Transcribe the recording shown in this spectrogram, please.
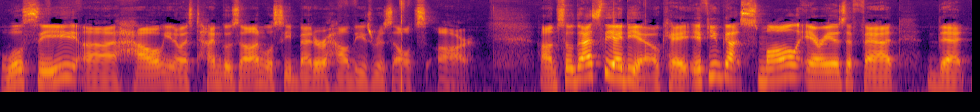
We'll see uh, how, you know, as time goes on, we'll see better how these results are. Um, so that's the idea, okay? If you've got small areas of fat that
